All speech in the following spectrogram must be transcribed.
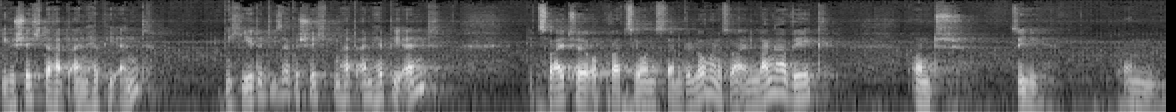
Die Geschichte hat ein Happy End. Nicht jede dieser Geschichten hat ein Happy End. Die zweite Operation ist dann gelungen. Es war ein langer Weg und sie ähm,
